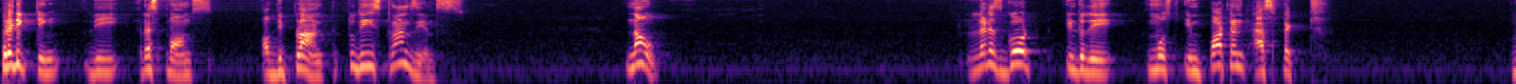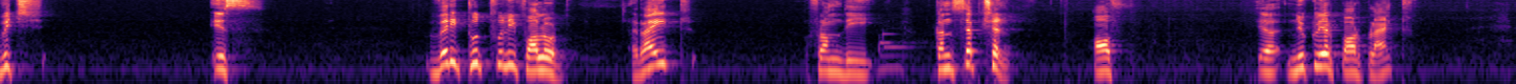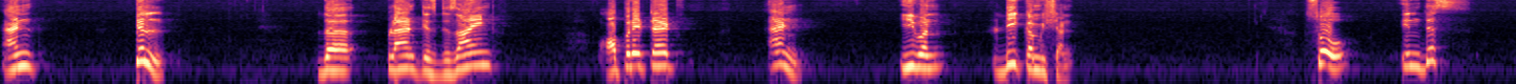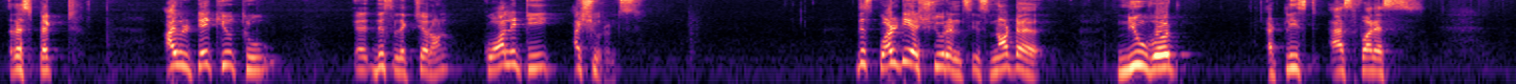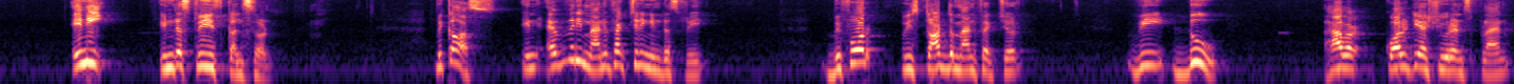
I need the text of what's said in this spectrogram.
predicting the response of the plant to these transients. Now, let us go into the most important aspect which is very truthfully followed right from the conception of a nuclear power plant and till the plant is designed, operated and even decommissioned. So, in this respect I will take you through uh, this lecture on quality assurance. This quality assurance is not a new word at least as far as any industry is concerned because in every manufacturing industry before we start the manufacture we do have a quality assurance plan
